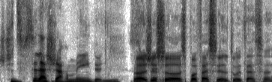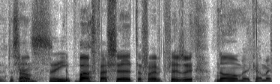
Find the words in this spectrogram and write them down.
Je suis difficile à charmer, Denis. Ouais, j'ai ça. C'est pas facile, toi. Ça, c'est pas facile, te faire plaisir. Non, mais quand même.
